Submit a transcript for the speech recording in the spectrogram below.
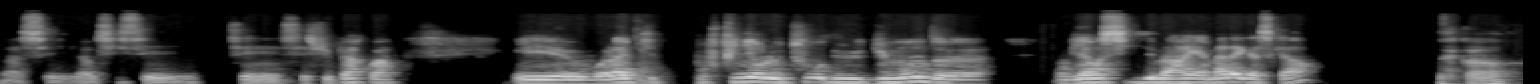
bah, là aussi, c'est super. Quoi. Et euh, voilà. Et puis, pour finir le tour du, du monde, on vient aussi de démarrer à Madagascar. D'accord.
